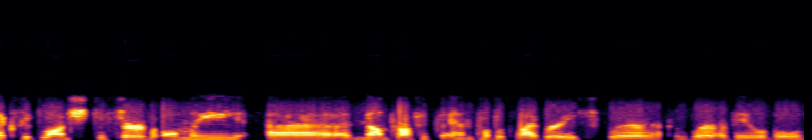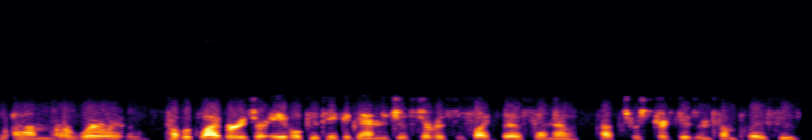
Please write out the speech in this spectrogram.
TechSoup launched to serve only uh, nonprofits and public libraries where, where available um, or where public libraries are able to take advantage of services like this. I know that's restricted in some places.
